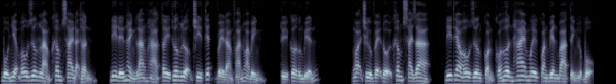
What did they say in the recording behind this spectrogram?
Bổ nhiệm âu dương làm khâm sai đại thần, đi đến hành lang hà tây thương lượng chi tiết về đàm phán hòa bình, tùy cơ ứng biến. Ngoại trừ vệ đội khâm sai ra, đi theo âu dương còn có hơn hai mươi quan viên ba tỉnh lục bộ.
